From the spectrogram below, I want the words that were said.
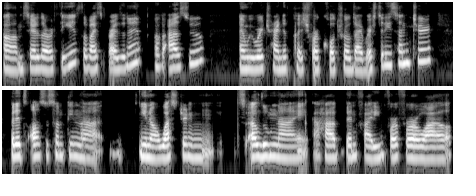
um, Cerda Ortiz, the vice president of ASU, and we were trying to push for a cultural diversity center. But it's also something that you know Western alumni have been fighting for for a while,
